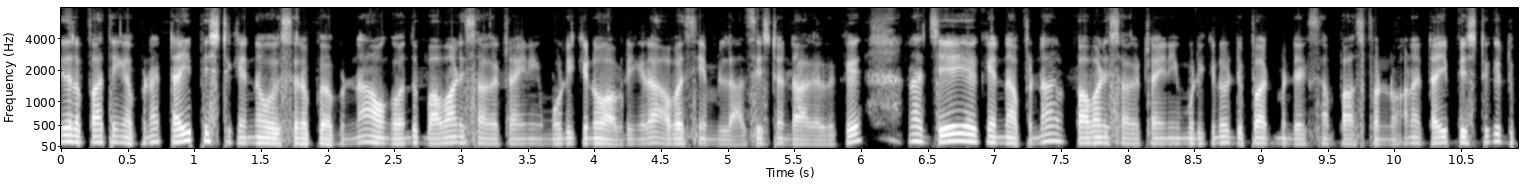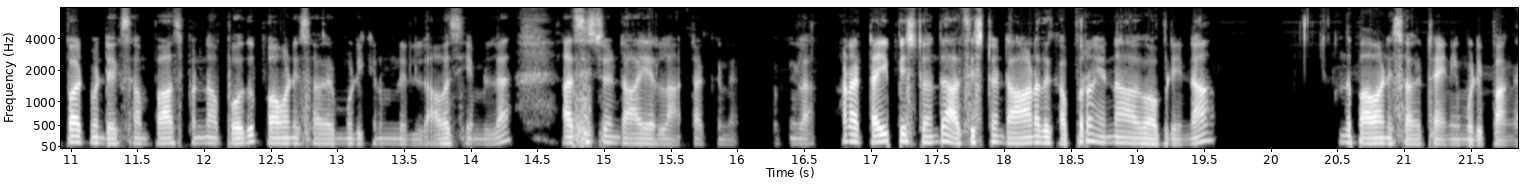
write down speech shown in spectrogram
இதில் பார்த்தீங்க அப்படின்னா டைப்பிஸ்ட்டுக்கு என்ன ஒரு சிறப்பு அப்படின்னா அவங்க வந்து பவானி சாகர் ட்ரைனிங் முடிக்கணும் அப்படிங்கிற அவசியம் இல்லை. அசிஸ்டண்ட் ஆகிறதுக்கு. ஆனால் ஜேஏக்கு என்ன அப்படின்னா பவானி சாகர் ட்ரைனிங் முடிக்கணும் டிபார்ட்மெண்ட் எக்ஸாம் பாஸ் பண்ணணும். ஆனால் டைப்பிஸ்ட்டுக்கு டிபார்ட்மெண்ட் எக்ஸாம் பாஸ் பண்ணால் போதும். பவானி சாகர் முடிக்கணும்னு இல்லை அவசியம் இல்லை. அசிஸ்டண்ட் ஆயிடலாம் டக்குன்னு. ஓகேங்களா? ஆனால் டைப்பிஸ்ட் வந்து அசிஸ்டண்ட் ஆனதுக்கப்புறம் என்ன ஆகும் அப்படின்னா இந்த பவானி சாகர் ட்ரைனிங் முடிப்பாங்க.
